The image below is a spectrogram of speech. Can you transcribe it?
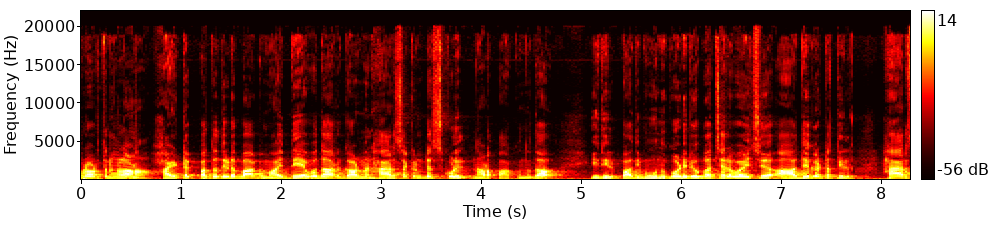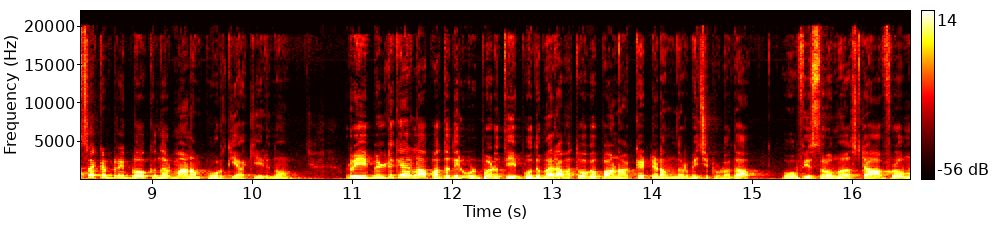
പ്രവർത്തനങ്ങളാണ് ഹൈടെക് പദ്ധതിയുടെ ഭാഗമായി ദേവദാർ ഗവൺമെന്റ് ഹയർ സെക്കൻഡറി സ്കൂളിൽ നടപ്പാക്കുന്നത്. ഇതിൽ പതിമൂന്ന് കോടി രൂപ ചെലവഴിച്ച് ആദ്യഘട്ടത്തിൽ ഹയർ സെക്കൻഡറി ബ്ലോക്ക് നിർമ്മാണം പൂർത്തിയാക്കിയിരുന്നു. റീബിൽഡ് കേരള പദ്ധതിയിൽ ഉൾപ്പെടുത്തി പൊതുമരാമത്ത് വകുപ്പാണ് കെട്ടിടം നിർമ്മിച്ചിട്ടുള്ളത്. Office room staff room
